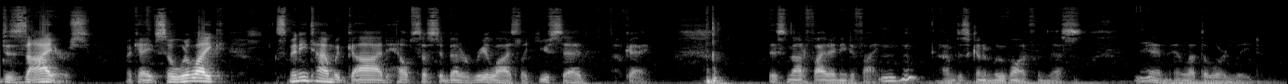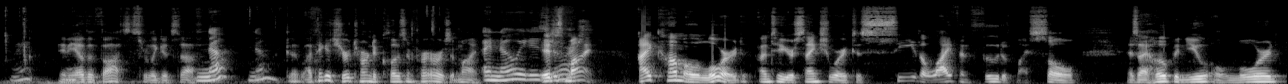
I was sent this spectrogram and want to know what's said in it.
desires, Okay, so we're like spending time with God helps us to better realize, like you said, okay, this is not a fight I need to fight. Mm-hmm. I'm just going to move on from this. and, and let the Lord lead. Right. Any other thoughts? It's really good stuff. No, no. Good. I think it's your turn to close in prayer, or is it mine? I know it is. It is yours. mine. I come, O Lord, unto your sanctuary to see the life and food of my soul, as I hope in you, O Lord.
